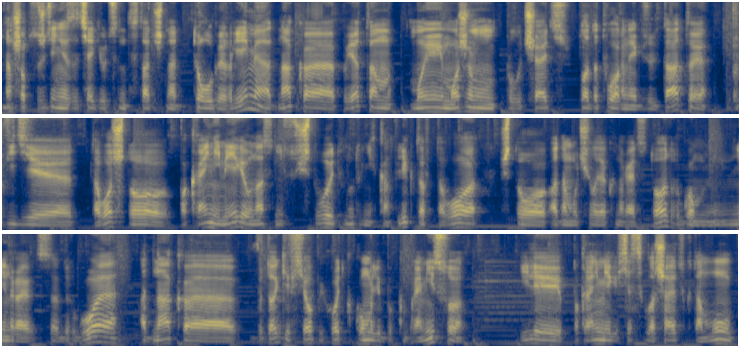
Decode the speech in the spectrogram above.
наше обсуждение затягивается на достаточно долгое время, однако при этом мы можем получать плодотворные результаты в виде того, что, по крайней мере, у нас не существует внутренних конфликтов того, что одному человеку нравится то, другому не нравится другое. Однако в итоге все приходит к какому-либо компромиссу, или, по крайней мере, все соглашаются к тому,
